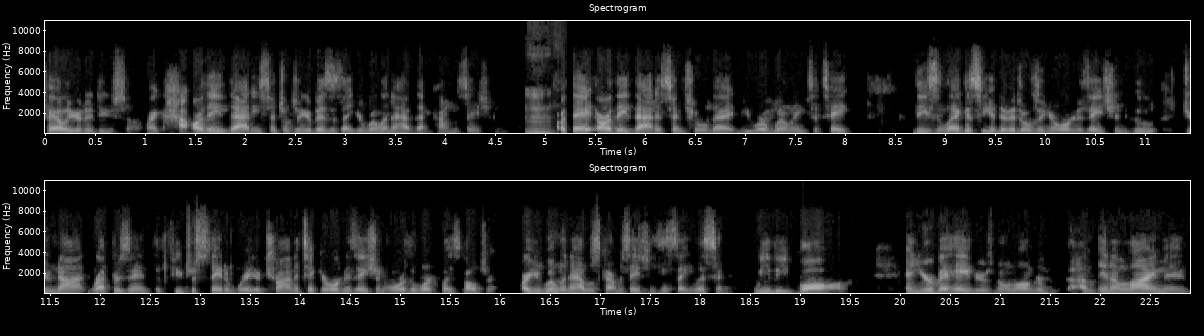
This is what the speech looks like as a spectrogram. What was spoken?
failure to do so right how, are they that essential to your business that you're willing to have that conversation mm. are they are they that essential that you are willing to take these legacy individuals in your organization who do not represent the future state of where you're trying to take your organization or the workplace culture? Are you willing to have those conversations and say, listen, we've evolved and your behavior is no longer uh, in alignment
